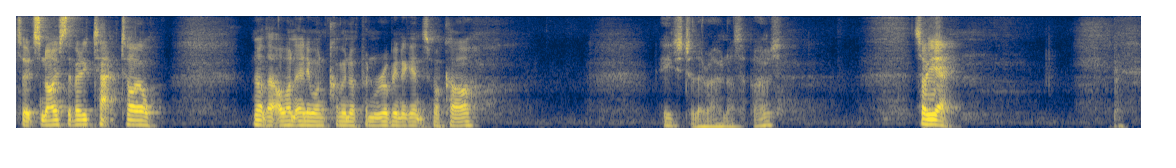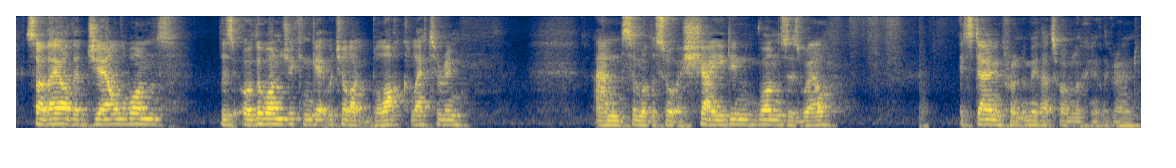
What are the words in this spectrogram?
so it's nice, they're very tactile. Not that I want anyone coming up and rubbing against my car. Each to their own, I suppose. So yeah. So they are the gel ones. There's other ones you can get which are like block lettering and some other sort of shading ones as well. It's down in front of me, that's why I'm looking at the ground.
